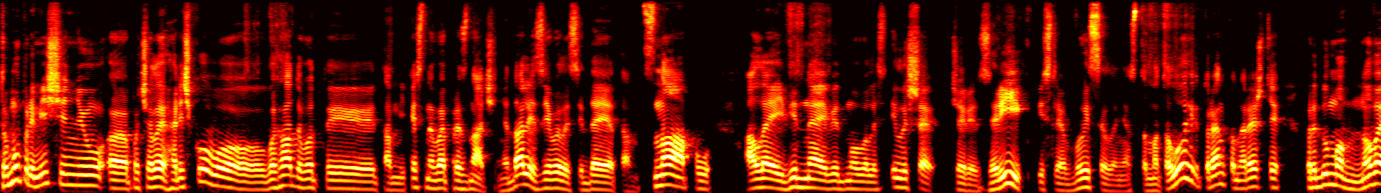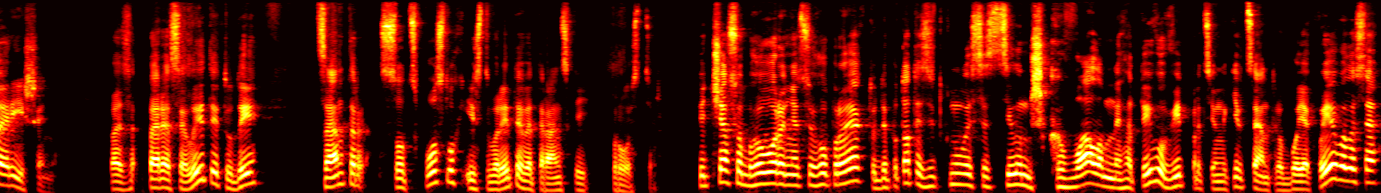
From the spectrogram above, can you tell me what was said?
Тому приміщенню е, почали гарячково вигадувати там якесь нове призначення. Далі з'явилась ідея там ЦНАПу, але й від неї відмовились. І лише через рік після виселення стоматології Туренко нарешті придумав нове рішення переселити туди центр соцпослуг і створити ветеранський простір. Під час обговорення цього проекту депутати зіткнулися з цілим шквалом негативу від працівників центру, бо, як виявилося,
